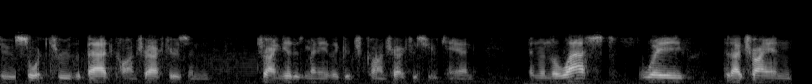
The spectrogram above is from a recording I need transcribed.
to sort through the bad contractors and try and get as many of the good contractors as you can. And then the last way that I try and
